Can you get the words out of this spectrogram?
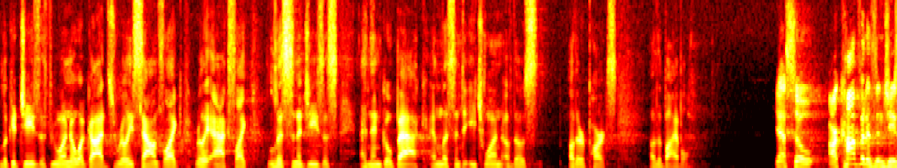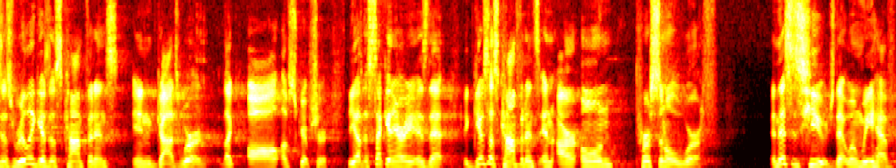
look at Jesus. If you want to know what God's really sounds like, really acts like, listen to Jesus, and then go back and listen to each one of those other parts of the Bible. Yeah, so our confidence in Jesus really gives us confidence in God's word, like all of Scripture. The other second area is that it gives us confidence in our own personal worth. And this is huge that when we have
